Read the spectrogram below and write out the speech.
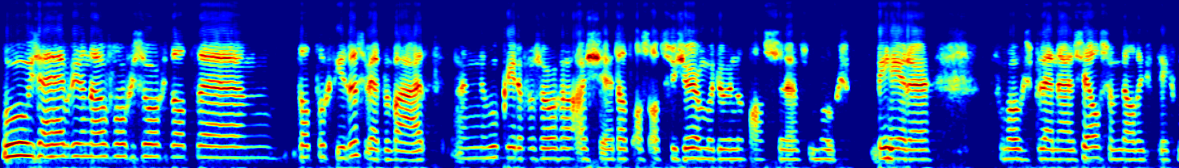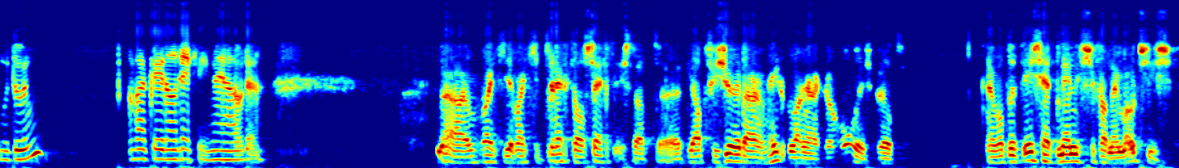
hoe zij hebben jullie er nou voor gezorgd dat, um, dat toch die rust werd bewaard? En hoe kun je ervoor zorgen als je dat als adviseur moet doen of als vermogensbeheerder, vermogensplanner zelf zo'n meldingsplicht moet doen? Waar kun je dan rekening mee houden? Nou, wat je, wat je terecht al zegt, is dat uh, die adviseur daar een hele belangrijke rol in speelt. En want het is het managen van emoties.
